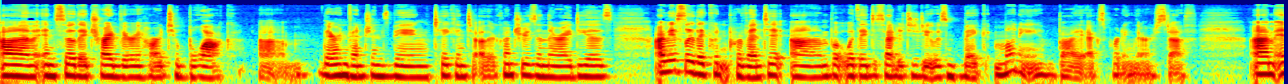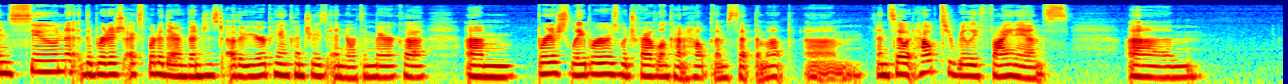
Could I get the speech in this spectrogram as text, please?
Um, and so they tried very hard to block um, their inventions being taken to other countries and their ideas. Obviously, they couldn't prevent it, um, but what they decided to do was make money by exporting their stuff. Um, and soon the British exported their inventions to other European countries and North America. Um, British laborers would travel and kind of help them set them up. Um, and so it helped to really finance. Um,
